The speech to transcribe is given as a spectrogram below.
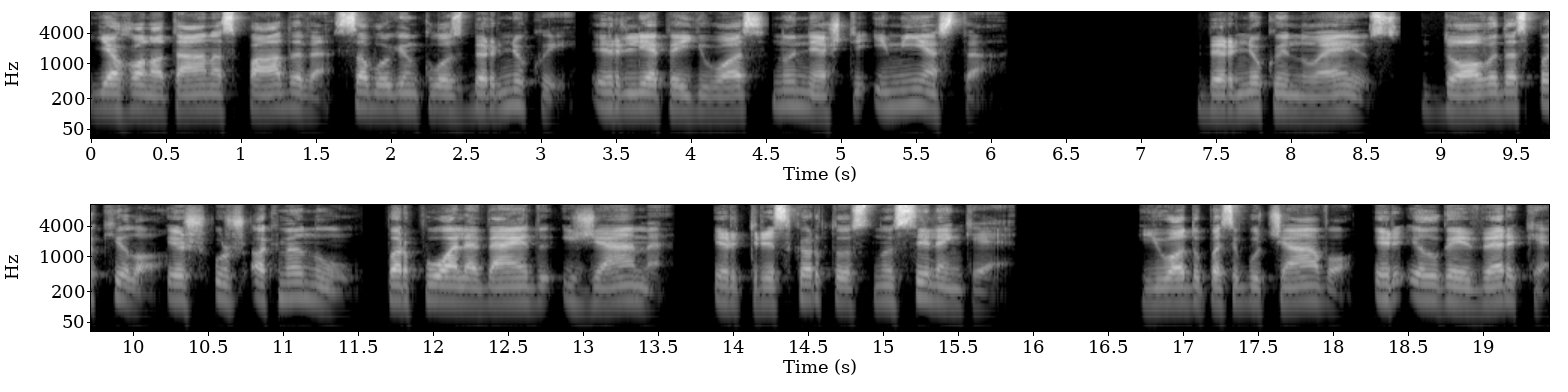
Jehonatanas padavė savo ginklus berniukui ir liepė juos nunešti į miestą. Berniukui nuėjus, Dovydas pakilo iš už akmenų, parpuolė veidų į žemę ir tris kartus nusilenkė. Juodu pasibučiavo ir ilgai verkė,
